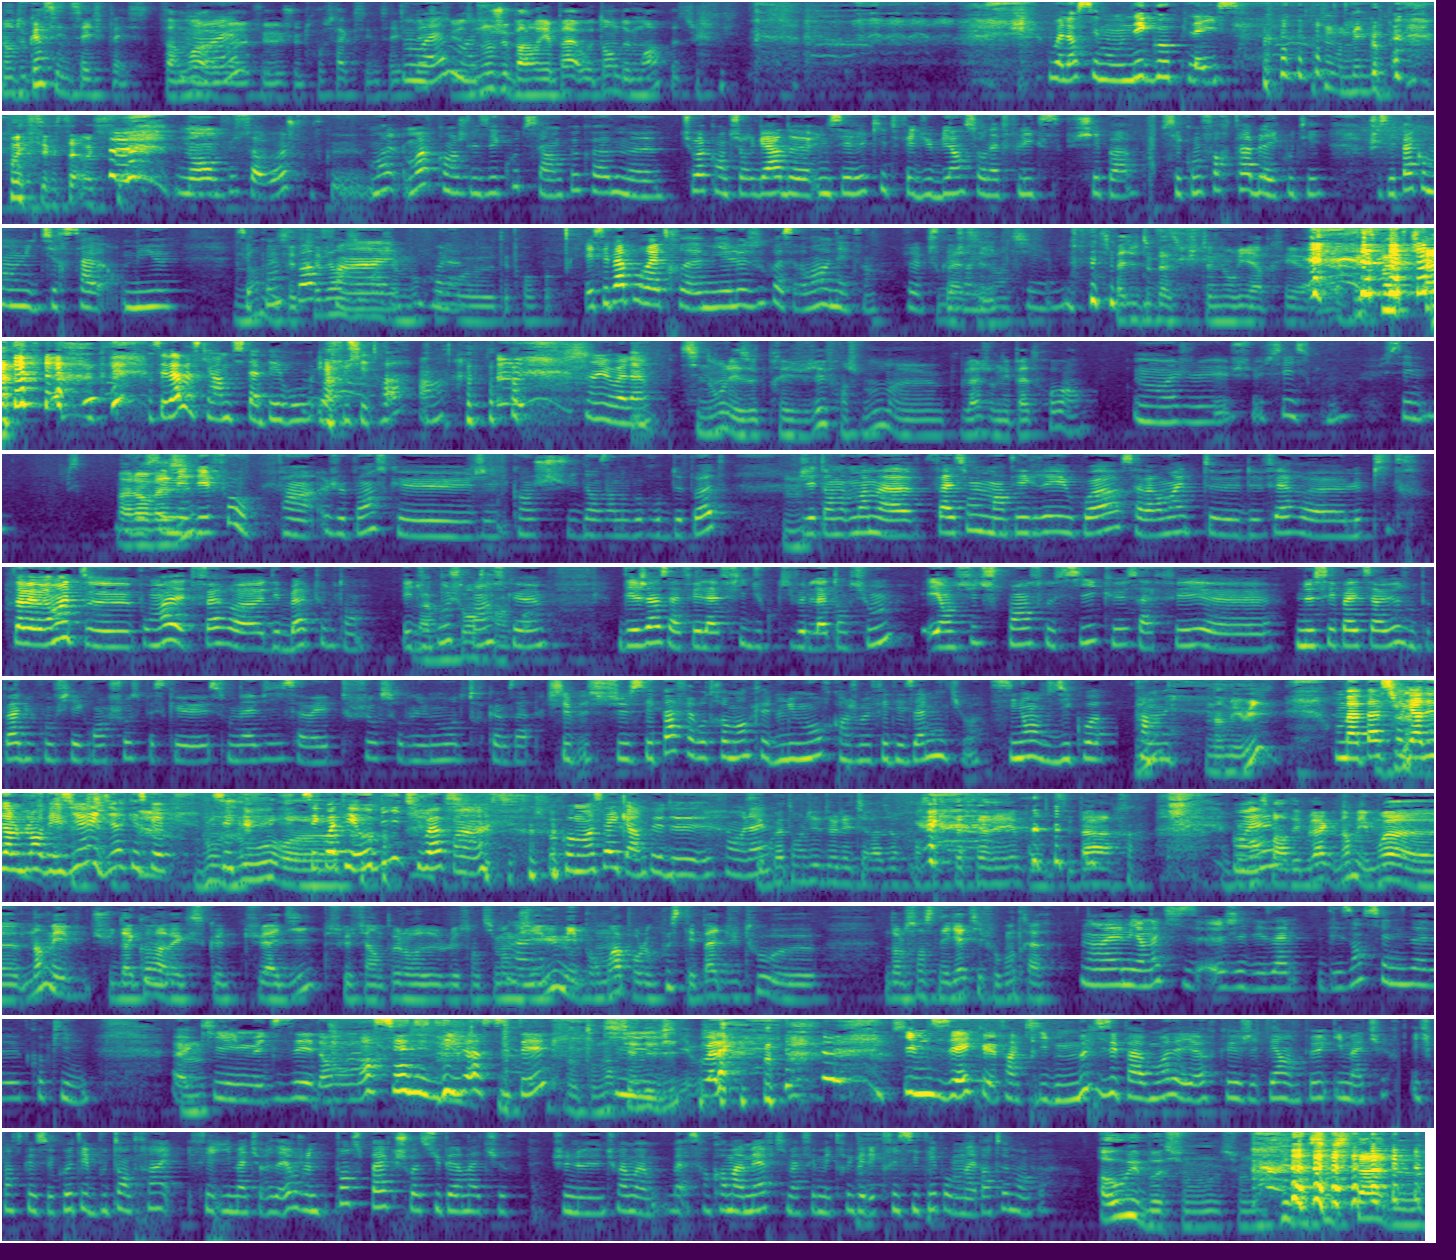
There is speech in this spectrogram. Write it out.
Mais en tout cas, c'est une safe place. Enfin, moi, Ouais. euh, je, je trouve ça que c'est une safe place. Ouais, que Sinon, je parlerai pas autant de moi. Parce que Ou alors c'est mon ego place. mon ego. Ouais, c'est ça aussi. Non, en plus ça va, je trouve que... Moi, moi quand je les écoute, c'est un peu comme... euh, tu vois, quand tu regardes une série qui te fait du bien sur Netflix. Je sais pas, c'est confortable à écouter. Je sais pas comment me dire ça mieux. C'est Non, mais c'est confort, très bien dit. Moi, j'aime beaucoup voilà. euh, tes propos. Et c'est pas pour être euh, mielleuse ou quoi, c'est vraiment honnête. Hein. Parce que Bah, c'est gentil. pas du tout parce que je te nourris après, euh, après ce podcast. C'est pas parce qu'il y a un petit apéro et que je suis chez toi. Hein. non, mais voilà. Sinon, les autres préjugés, franchement, euh, là, j'en ai pas trop. Hein. Moi, je, je sais ce qu'on... Je sais Alors, c'est mes défauts. Enfin, je pense que quand je suis dans un nouveau groupe de potes, Mhm. j'ai tendance- moi ma façon de m'intégrer ou quoi, ça va vraiment être euh, de faire euh, le pitre. Ça va vraiment être euh, pour moi de faire euh, des blagues tout le temps. Et La du coup, je pense train, que déjà ça fait la fille du coup qui veut de l'attention. Et ensuite, je pense aussi que ça fait euh, ne sait pas être sérieuse, on peut pas lui confier grand chose parce que son avis ça va être toujours sur de l'humour, des trucs comme ça. Je sais, je sais pas faire autrement que de l'humour quand je me fais des amis, tu vois. Sinon, on se dit quoi? Enfin, non, mais Non, mais oui. on va pas se regarder dans le blanc des yeux et dire qu'est-ce que Bonjour. euh, c'est quoi tes hobbies, tu vois? Enfin, faut commencer avec un peu de. Enfin. C'est quoi ton livre de littérature française préféré? Bon, c'est pas. On commence Ouais. par des blagues. Non, mais moi, euh, non, mais je suis d'accord avec ce que tu as dit, parce que c'est un peu le, le sentiment que Ouais. j'ai eu, mais pour moi, pour le coup, c'était pas du tout euh, dans le sens négatif, au contraire. Ouais, mais il y en a qui. J'ai des, des anciennes euh, copines euh, Mhm. qui me disaient dans mon ancienne université. Dans ton qui- ancienne vie. Voilà. qui me disaient que. Enfin, qui me disaient pas à moi d'ailleurs que j'étais un peu immature. Et je pense que ce côté bout en train fait immature. D'ailleurs, je ne pense pas que je sois super mature. Je ne, tu vois, moi, bah, c'est encore ma mère qui m'a fait mes trucs d'électricité pour mon appartement, quoi. Ah oui, bah si on, si on est dans ce stade, euh,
